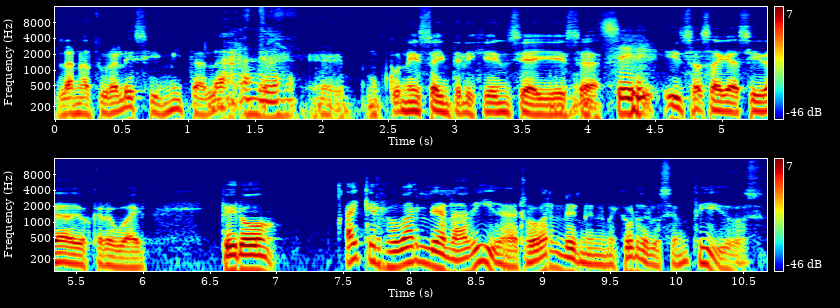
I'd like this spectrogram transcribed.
La naturaleza imita al arte, eh, con esa inteligencia y esa, esa sagacidad de Oscar Wilde. Pero hay que robarle a la vida, robarle en el mejor de los sentidos.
